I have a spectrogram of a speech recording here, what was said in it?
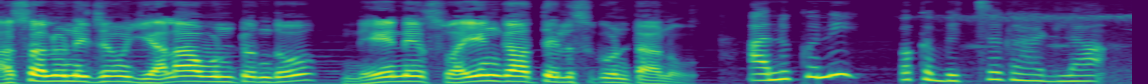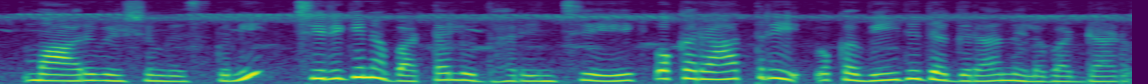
అసలు నిజం ఎలా ఉంటుందో నేనే స్వయంగా తెలుసుకుంటాను. అనుకుని ఒక బిచ్చగాడ్ల మారు వేషం వేసుకుని చిరిగిన బట్టలు ధరించి ఒక రాత్రి ఒక వీధి దగ్గర నిలబడ్డాడు.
